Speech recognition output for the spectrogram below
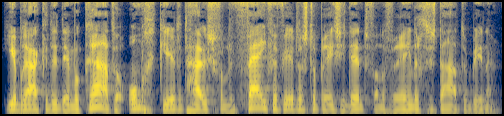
Hier braken de Democraten omgekeerd het huis van de 45ste president van de Verenigde Staten binnen.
